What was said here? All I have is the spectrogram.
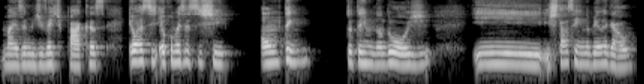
Mas eu me diverti pacas. Eu, assisti, eu comecei a assistir ontem, tô terminando hoje. E está sendo bem legal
